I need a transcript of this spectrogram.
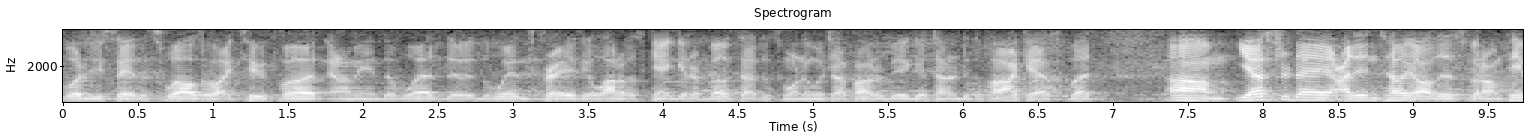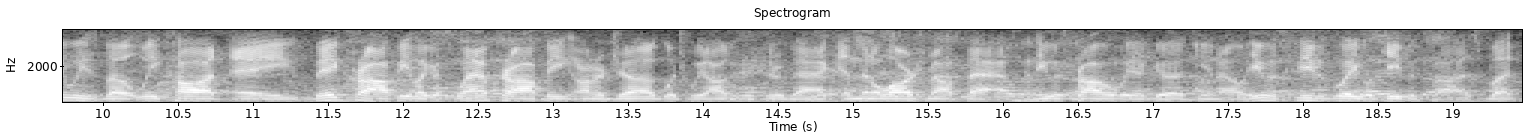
what did you say? The swells are like two foot, and I mean the wet the, the wind's crazy. A lot of us can't get our boats out this morning, which I thought would be a good time to do the podcast, but. Um, yesterday, I didn't tell you all this, but on Pee Wee's boat, we caught a big crappie, like a slab crappie, on a jug, which we obviously threw back, and then a largemouth bass. And he was probably a good, you know, he was he was legal keeping size, but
